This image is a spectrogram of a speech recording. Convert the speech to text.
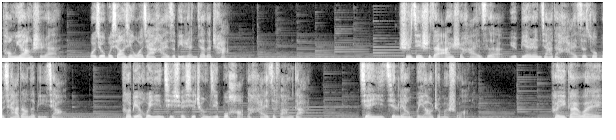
同样是人，我就不相信我家孩子比人家的差。实际是在暗示孩子与别人家的孩子做不恰当的比较，特别会引起学习成绩不好的孩子反感。建议尽量不要这么说，可以改为：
